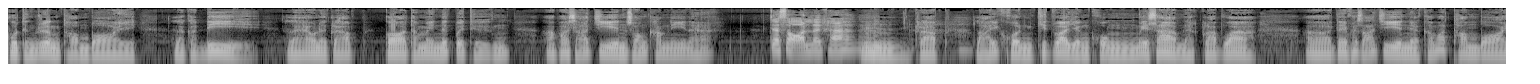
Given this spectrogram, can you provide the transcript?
พูดถึงเรื่องทอมบอยแล้วก็ดี้แล้วนะครับ ก็ทำให้นึกไปถึงภาษาจีนสองคำนี้นะฮะ จะสอนเลยคะ อืมครับ หลายคนคิดว่ายังคงไม่ทราบนะครับว่าเอ่อในภาษาจีนเนี่ยคำว่าทอมบอย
